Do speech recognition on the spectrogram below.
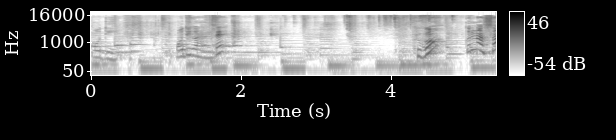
어디? 어디 가는데? 그거? 끝났어?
